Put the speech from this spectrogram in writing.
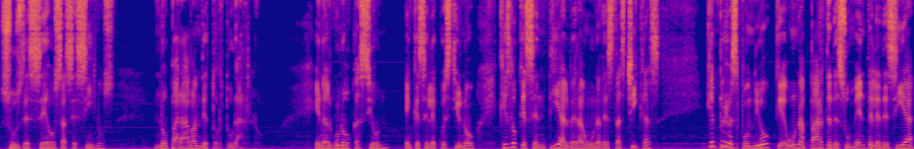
sus deseos asesinos no paraban de torturarlo. En alguna ocasión en que se le cuestionó qué es lo que sentía al ver a una de estas chicas, Kemper respondió que una parte de su mente le decía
